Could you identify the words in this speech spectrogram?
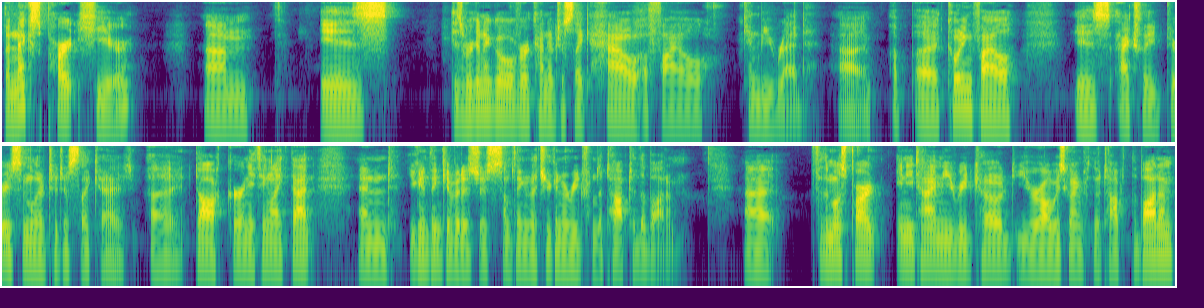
the next part here um, is is we're going to go over kind of just like how a file can be read. Uh, a, a, coding file is actually very similar to just like a, a doc or anything like that. And you can think of it as just something that you're going to read from the top to the bottom. Uh, for the most part, anytime you read code, you're always going from the top to the bottom.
